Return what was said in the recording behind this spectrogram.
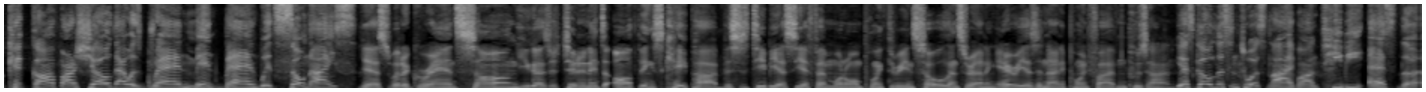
To kick off our show, that was Grand Mint Band with So Nice. Yes, what a grand song. You guys are tuning into All Things K-Pop. This is TBS EFM 101.3 in Seoul and surrounding areas and 90.5 in Busan. Yes, go listen to us live on TBS, the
